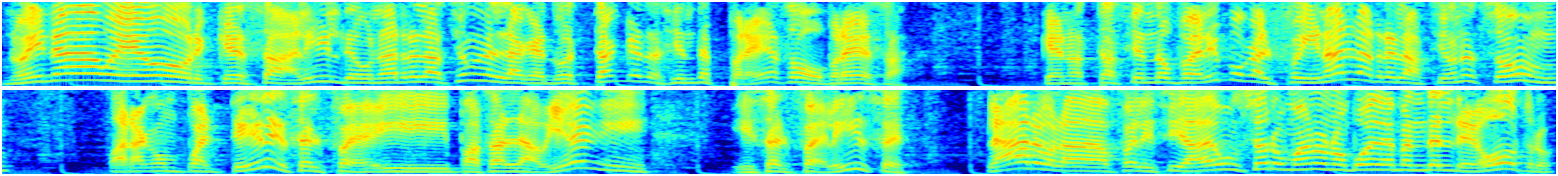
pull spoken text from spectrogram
no hay nada mejor que salir de una relación en la que tú estás que te sientes preso o presa, que no estás siendo feliz, porque al final las relaciones son para compartir y ser fe y pasarla bien y, y ser felices. Claro, la felicidad de un ser humano no puede depender de otro.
